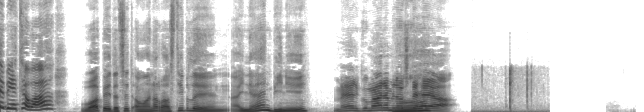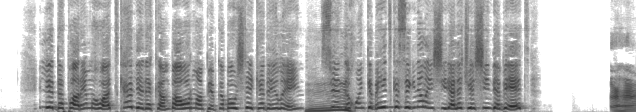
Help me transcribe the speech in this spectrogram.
دەبێتەوە. وا پێدەچێت ئەوانە ڕاستی بڵێن ئەی نەیان بینی؟ من گومانم لەو شتە هەیە. لێت دەپاڕێم هوا تکات لێ دەکەم باوەڕمان پێ بکە بەو شتەی کە دەیڵێین سوێن دەخۆین کە بە هیچ کەسێک نەڵێن شیرا لە کوێ شین دەبێت ئەها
